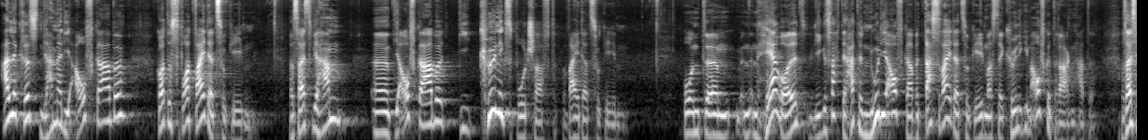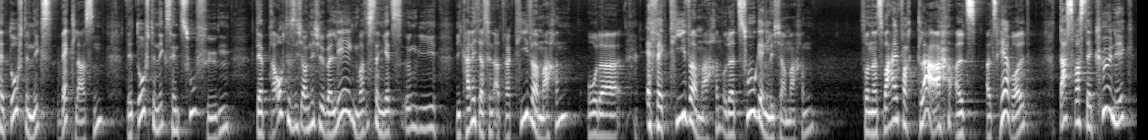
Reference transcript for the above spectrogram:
alle Christen, wir haben ja die Aufgabe, Gottes Wort weiterzugeben. Das heißt, wir haben äh, die Aufgabe, die Königsbotschaft weiterzugeben. Und ähm, ein Herold, wie gesagt, der hatte nur die Aufgabe, das weiterzugeben, was der König ihm aufgetragen hatte. Das heißt, er durfte nichts weglassen, der durfte nichts hinzufügen, der brauchte sich auch nicht überlegen, was ist denn jetzt irgendwie, wie kann ich das denn attraktiver machen oder effektiver machen oder zugänglicher machen, sondern es war einfach klar als, als Herold, das, was der König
